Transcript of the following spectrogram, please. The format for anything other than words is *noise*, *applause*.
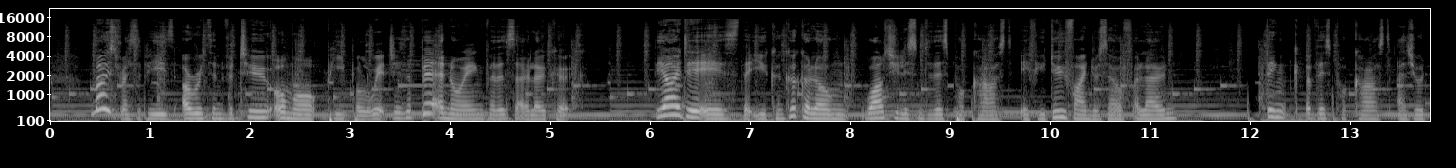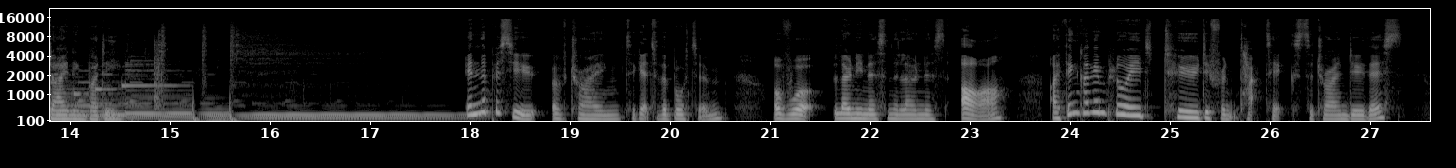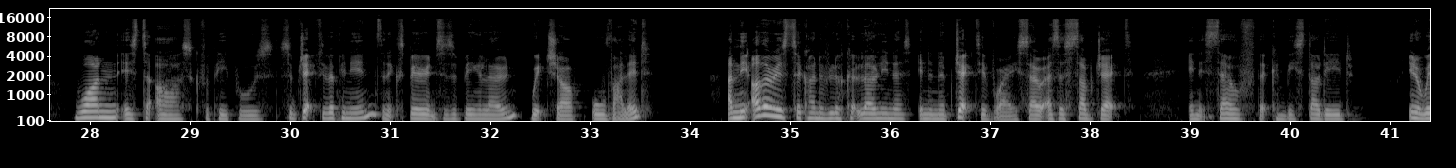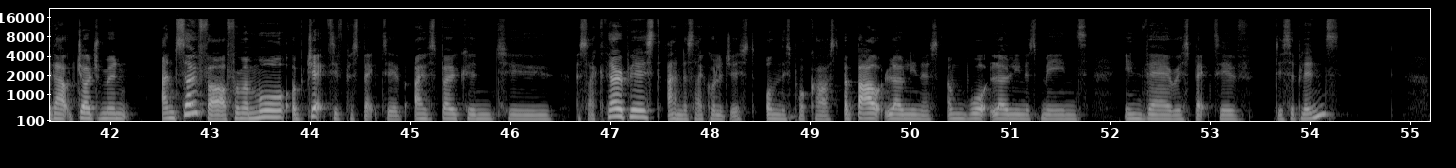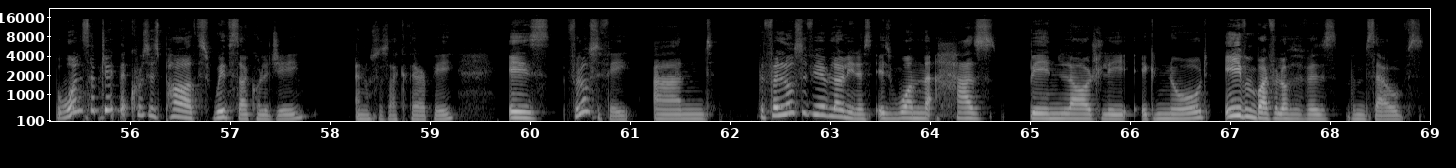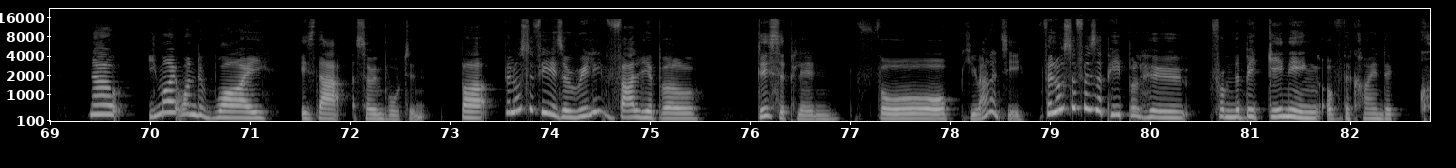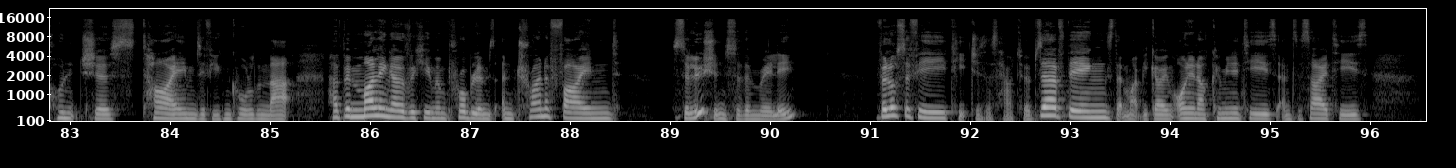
most recipes are written for two or more people, which is a bit annoying for the solo cook. The idea is that you can cook along whilst you listen to this podcast if you do find yourself alone. Think of this podcast as your dining buddy. In the pursuit of trying to get to the bottom of what loneliness and aloneness are, I think I've employed two different tactics to try and do this. One is to ask for people's subjective opinions and experiences of being alone, which are all valid. And the other is to kind of look at loneliness in an objective way, so as a subject in itself that can be studied, you know, without judgment. And so far, from a more objective perspective, I've spoken to a psychotherapist and a psychologist on this podcast about loneliness and what loneliness means in their respective disciplines. But one subject that crosses paths with psychology and also psychotherapy is philosophy. And the philosophy of loneliness is one that has been largely ignored, even by philosophers themselves. Now, you might wonder why is that so important? But philosophy is a really valuable discipline for humanity. Philosophers are people who, from the beginning of the kind of conscious times, if you can call them that, have been mulling over human problems and trying to find solutions to them, really. Philosophy teaches us how to observe things that might be going on in our communities and societies.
